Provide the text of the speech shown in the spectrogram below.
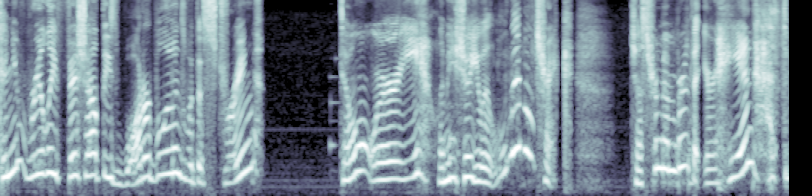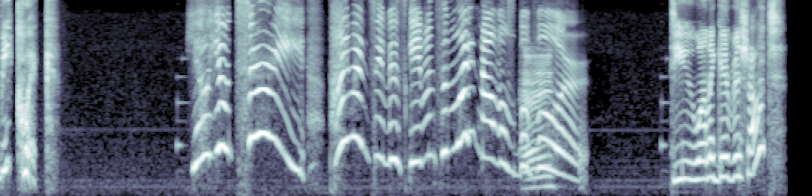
Can you really fish out these water balloons with a string? Don't worry, let me show you a little trick. Just remember that your hand has to be quick. Yo-Yo Tsuri! Paimon seen this game in some light novels Hey. before. Do you want to give it a shot?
